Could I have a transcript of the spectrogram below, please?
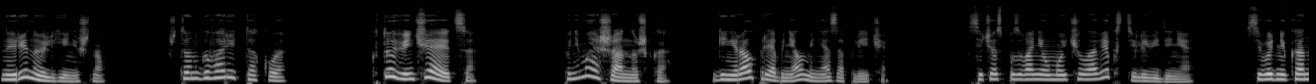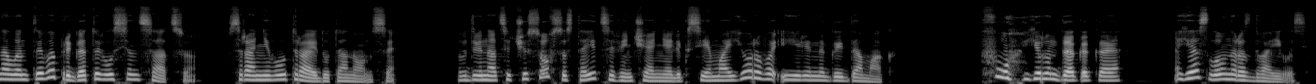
на Ирину Ильиничну. Что он говорит такое? Кто венчается? Понимаешь, Аннушка, генерал приобнял меня за плечи. Сейчас позвонил мой человек с телевидения. Сегодня канал НТВ приготовил сенсацию. С раннего утра идут анонсы. В 12 часов состоится венчание Алексея Майорова и Ирины Гайдамак. Фу, ерунда какая. Я словно раздвоилась.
